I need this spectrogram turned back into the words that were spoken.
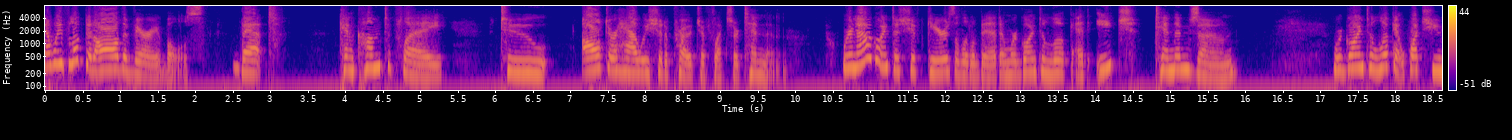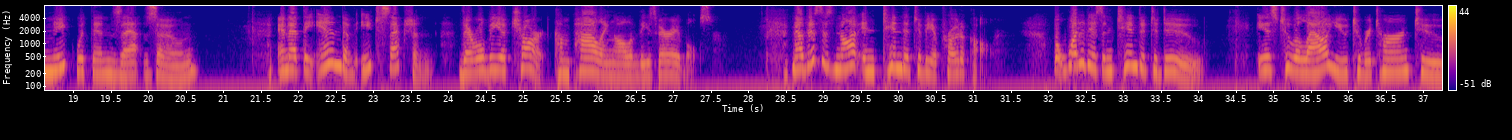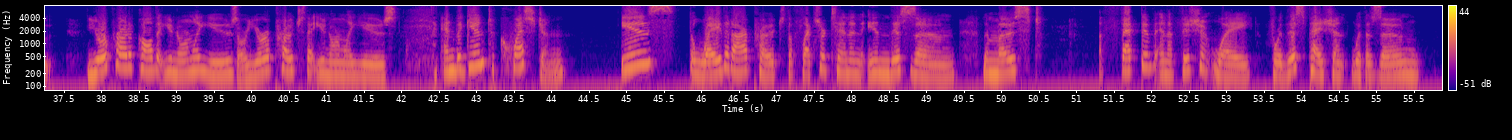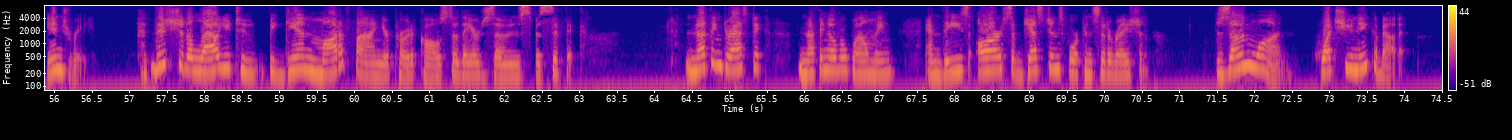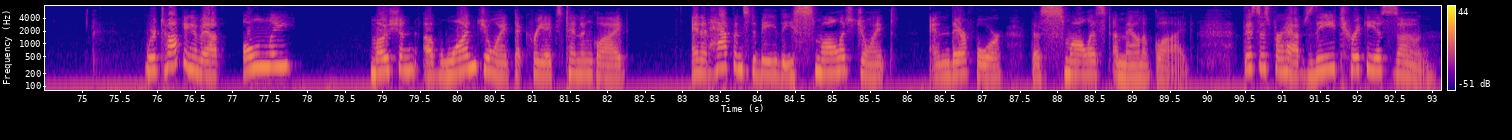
Now we've looked at all the variables that can come to play to alter how we should approach a flexor tendon. We're now going to shift gears a little bit and we're going to look at each tendon zone. We're going to look at what's unique within that zone. And at the end of each section, there will be a chart compiling all of these variables. Now this is not intended to be a protocol, but what it is intended to do is to allow you to return to your protocol that you normally use or your approach that you normally use and begin to question is the way that I approach the flexor tendon in this zone the most effective and efficient way for this patient with a zone injury. This should allow you to begin modifying your protocols so they are zone specific. Nothing drastic, nothing overwhelming, and these are suggestions for consideration. Zone 1, what's unique about it? We're talking about only motion of one joint that creates tendon glide, and it happens to be the smallest joint and therefore the smallest amount of glide. This is perhaps the trickiest zone.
